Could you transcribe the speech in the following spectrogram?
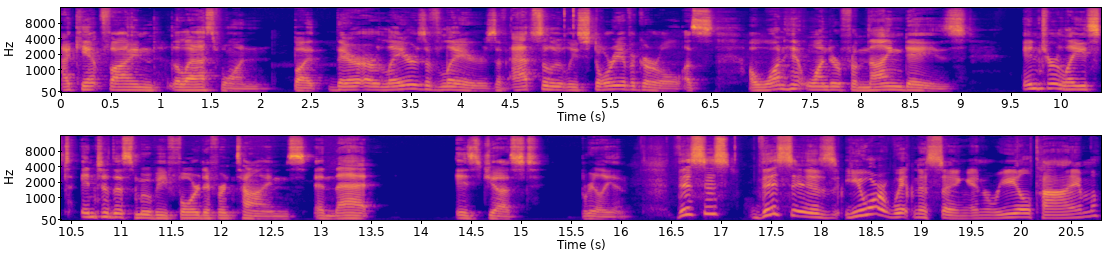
I can't find the last one, but there are layers of layers of absolutely story of a girl, a, a one-hit wonder from Nine Days, interlaced into this movie four different times, and that is just brilliant. This is this is you are witnessing in real time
